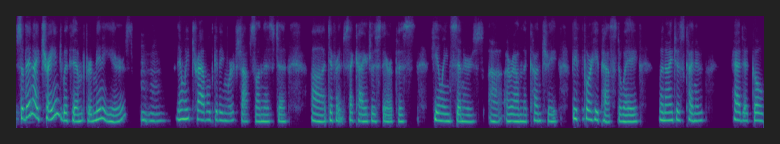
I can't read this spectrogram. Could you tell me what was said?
So then I trained with him for many years. hmm Then we traveled giving workshops on this to uh, different psychiatrists, therapists, healing centers uh, around the country before he passed away. When I just kind of had to go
